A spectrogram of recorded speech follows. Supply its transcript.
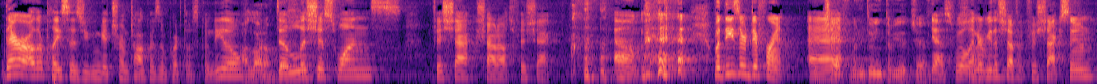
There are other places you can get shrimp tacos in Puerto Escondido. A lot of places. delicious ones. Fish Shack, shout out to Fish Shack. um, but these are different. Uh, chef, we need to interview the chef. Yes, we'll So- interview the chef at Fish Shack soon.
